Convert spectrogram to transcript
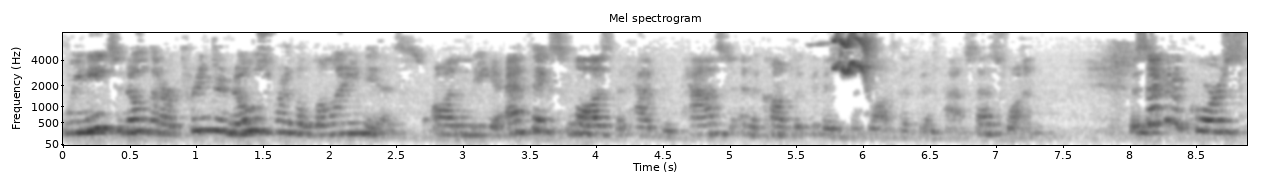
We need to know that our premier knows where the line is on the ethics laws that have been passed and the conflict of interest laws that have been passed. That's one. The second, of course,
